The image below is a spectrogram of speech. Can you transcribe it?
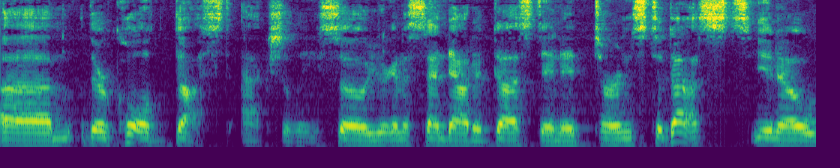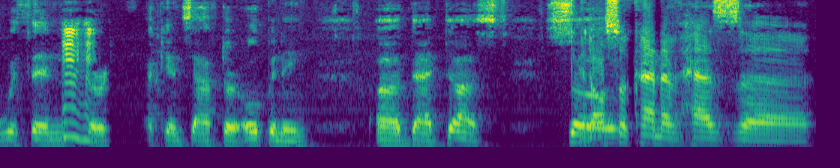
Um, they're called dust, actually. So you're going to send out a dust, and it turns to dust. You know, within Mhm. 30 seconds after opening uh, that dust. So it also kind of has a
